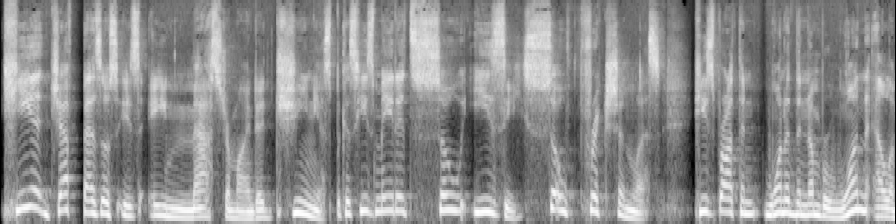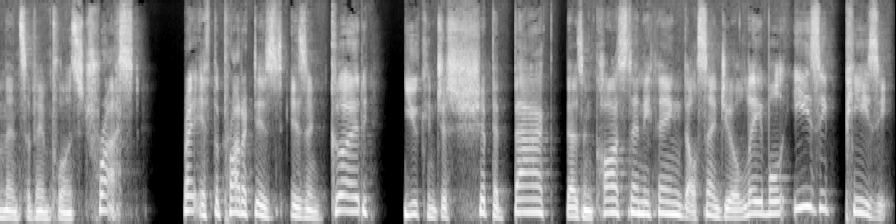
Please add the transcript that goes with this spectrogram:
He, Jeff Bezos, is a mastermind, a genius, because he's made it so easy, so frictionless. He's brought the, one of the number one elements of influence, trust right? If the product is isn't good, you can just ship it back, doesn't cost anything, they'll send you a label, easy peasy.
